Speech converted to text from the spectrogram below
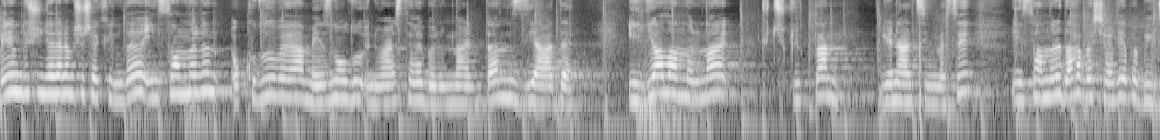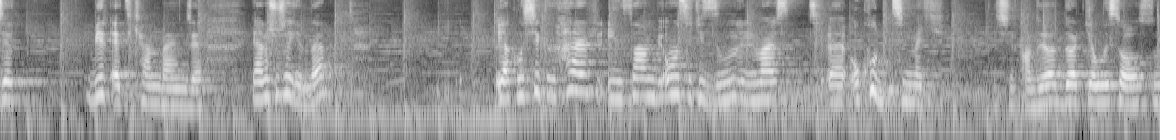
Benim düşüncelerim şu şekilde. insanların okuduğu veya mezun olduğu üniversite ve bölümlerden ziyade ilgi alanlarına küçüklükten yöneltilmesi insanları daha başarılı yapabilecek bir etken bence. Yani şu şekilde yaklaşık her insan bir 18 yılın üniversite e, okul bitirmek için alıyor. 4 yıl lise olsun,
